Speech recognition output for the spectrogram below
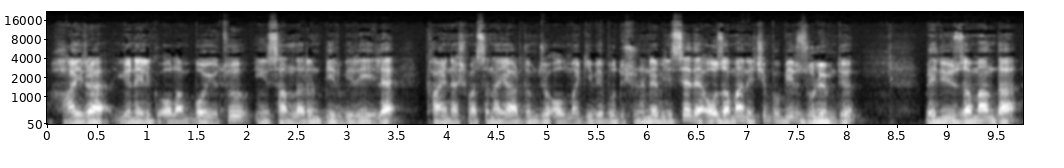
hayra yönelik olan boyutu insanların birbiriyle kaynaşmasına yardımcı olma gibi bu düşünülebilse de o zaman için bu bir zulümdü. Bediüzzaman da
